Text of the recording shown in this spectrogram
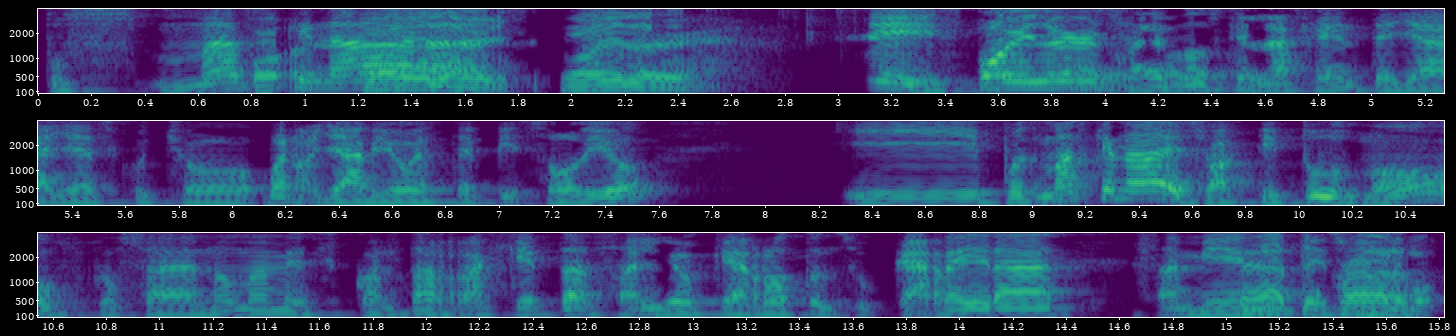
pues, más Spo- que nada. Spoiler, spoiler. Sí, spoiler. Sabemos todo. que la gente ya, ya escuchó, bueno, ya vio este episodio. Y pues más que nada de su actitud, ¿no? O sea, no mames, cuántas raquetas salió que ha roto en su carrera. También. Espérate, poco-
